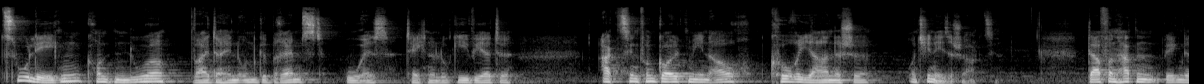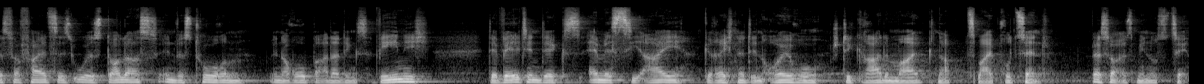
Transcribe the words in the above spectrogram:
Zulegen konnten nur weiterhin ungebremst US-Technologiewerte, Aktien von Goldminen auch, koreanische und chinesische Aktien. Davon hatten wegen des Verfalls des US-Dollars Investoren in Europa allerdings wenig. Der Weltindex MSCI, gerechnet in Euro, stieg gerade mal knapp 2 Prozent besser als minus 10.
